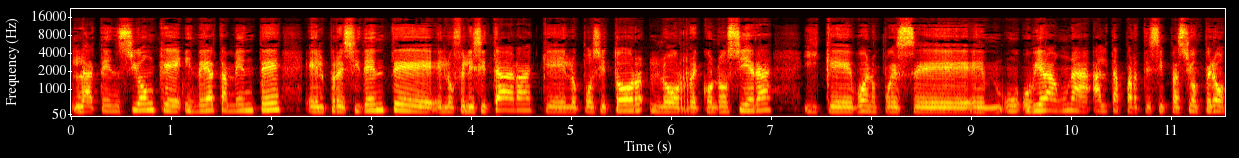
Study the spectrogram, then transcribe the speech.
la atención que inmediatamente el presidente lo felicitara, que el opositor lo reconociera y que, bueno, pues eh, eh, hubiera una alta participación. Pero,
